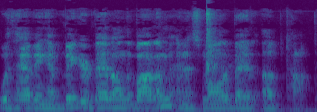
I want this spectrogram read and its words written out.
with having a bigger bed on the bottom and a smaller bed up top.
